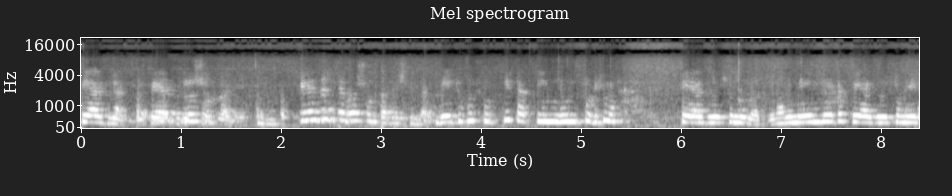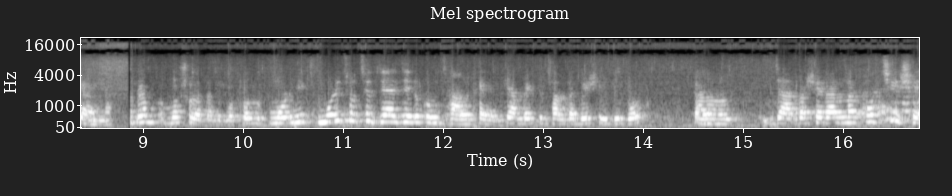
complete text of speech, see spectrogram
পেঁয়াজ লাগবে পেঁয়াজ রসুন লাগে। পেঁয়াজের রসুনটা বেশি লাগে। যেটুকু শুটকি তার তিন গুণ পরিমাণ। পেঁয়াজ রসুনই লাগবে মানে মেইনলি এটা পেঁয়াজ রসুনই রান্না। আমরা মশলাটা দিব। হলুদ মরিচ মরিচ হচ্ছে যে যেরকম ঝাল খায় আর কি। আমরা একটু ঝালটা বেশি দিব। কারণ যার বাসায় রান্না করছি সে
